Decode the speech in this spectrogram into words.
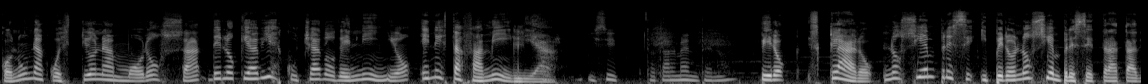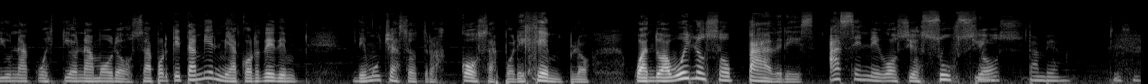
con una cuestión amorosa de lo que había escuchado de niño en esta familia. Y sí, totalmente, ¿no? Pero claro, no siempre se, y pero no siempre se trata de una cuestión amorosa, porque también me acordé de, de muchas otras cosas. Por ejemplo, cuando abuelos o padres hacen negocios sucios, Sí, también. Sí, sí.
